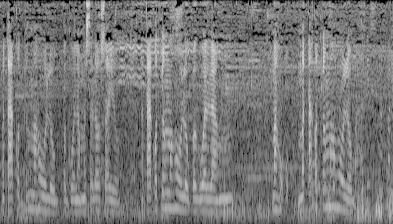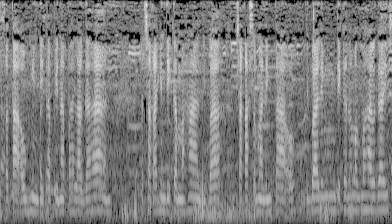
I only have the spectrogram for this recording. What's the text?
Matakot kang mahulog pag walang masalaw sa'yo. Matakot kang mahulog pag walang mahu matakot kang mahulog sa taong hindi ka pinapahalagahan at saka hindi ka mahal, di ba? Saka sa maling tao, di ba? Hindi ka na magmahal, guys.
